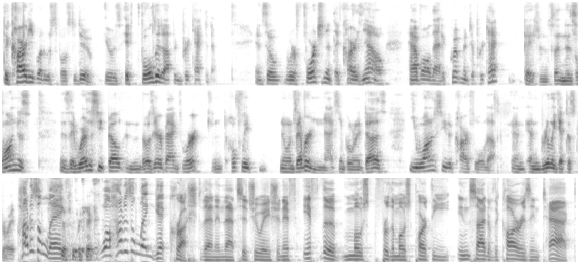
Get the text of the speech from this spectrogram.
The car did what it was supposed to do. It was it folded up and protected him. And so we're fortunate that cars now have all that equipment to protect patients. And as long as as they wear the seatbelt and those airbags work, and hopefully no one's ever in an accident, but when it does, you want to see the car fold up and, and really get destroyed. How does a leg well, how does a leg get crushed then in that situation? If if the most for the most part the inside of the car is intact,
